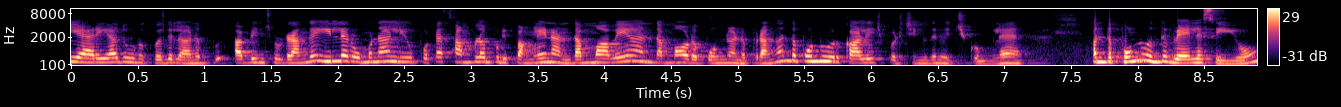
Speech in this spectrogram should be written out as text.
யாரையாவது உனக்கு பதில் அனுப்பு அப்படின்னு சொல்கிறாங்க இல்லை ரொம்ப நாள் லீவ் போட்டால் சம்பளம் பிடிப்பாங்களேன்னு அந்த அம்மாவே அந்த அம்மாவோட பொண்ணு அனுப்புகிறாங்க அந்த பொண்ணு ஒரு காலேஜ் படிச்சிங்கன்னு வச்சுக்கோங்களேன். அந்த பொண்ணு வந்து வேலை செய்யும்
